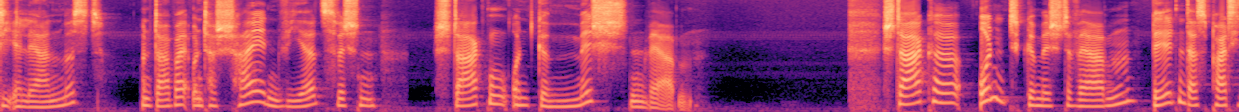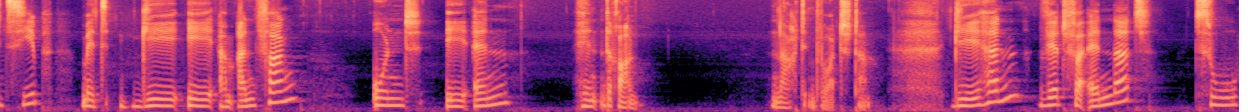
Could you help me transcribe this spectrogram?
die ihr lernen müsst. Und dabei unterscheiden wir zwischen starken und gemischten Verben. Starke und gemischte Verben bilden das Partizip mit GE am Anfang und EN hinten dran. Nach dem Wortstamm. Gehen wird verändert zu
